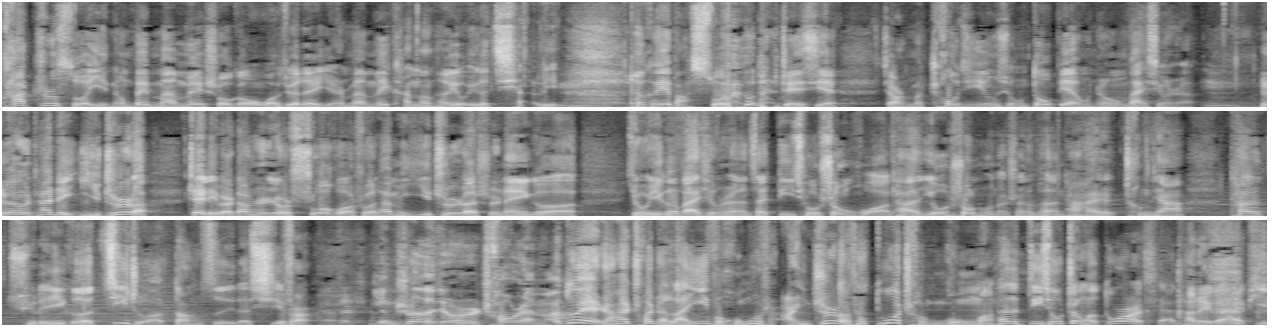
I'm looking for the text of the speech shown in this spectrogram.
他之所以能被漫威收购，我觉得也是漫威看到他有一个潜力，他可以把所有的这些叫什么超级英雄都变换成外星人。嗯，因为他这已知的这里边当时就是说过，说他们已知的是那个有一个外星人在地球生活，他有双重的身份，他还成家，他娶了一个记者当自己的媳妇儿。影射的就是超人嘛？对，然后还穿着蓝衣服红裤衩，你知道他多成功吗？他在地球挣了多少钱？他这个 IP，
